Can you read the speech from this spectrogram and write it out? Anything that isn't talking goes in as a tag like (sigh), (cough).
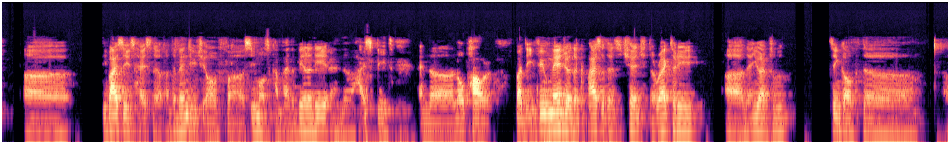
devices has the advantage of uh, CMOS compatibility and uh, high speed and uh, low power. But if you measure the capacitance change directly, uh, then you have to think of the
